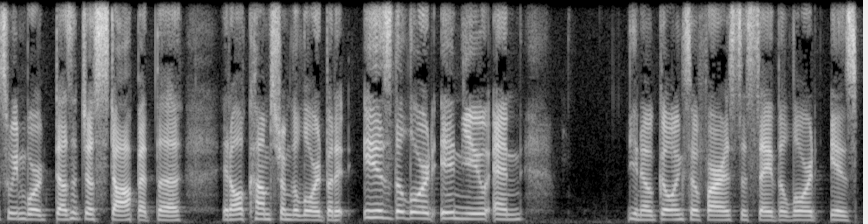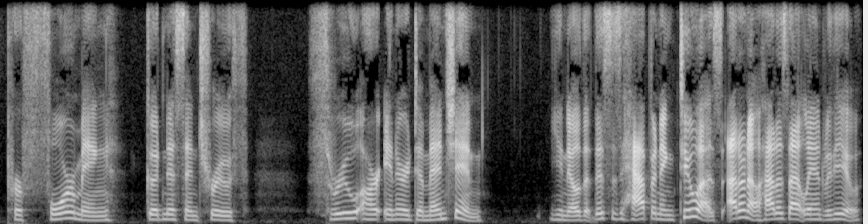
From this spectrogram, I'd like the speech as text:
Swedenborg doesn't just stop at the, it all comes from the Lord, but it is the Lord in you. And, you know, going so far as to say the Lord is performing goodness and truth through our inner dimension you know, that this is happening to us. I don't know. How does that land with you?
